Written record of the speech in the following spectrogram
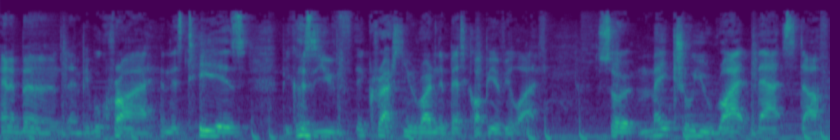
and it burns and people cry and there's tears because you've it crashed and you're writing the best copy of your life. So make sure you write that stuff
